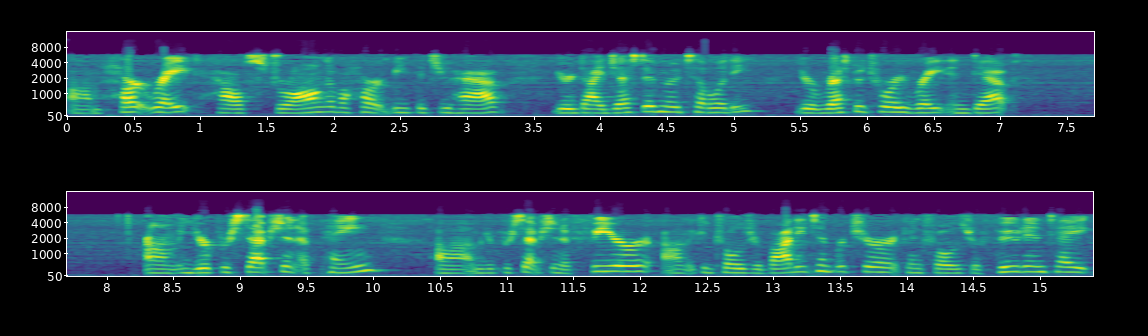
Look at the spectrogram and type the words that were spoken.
um, heart rate, how strong of a heartbeat that you have, your digestive motility, your respiratory rate and depth, um, your perception of pain, um, your perception of fear. Um, it controls your body temperature. It controls your food intake,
